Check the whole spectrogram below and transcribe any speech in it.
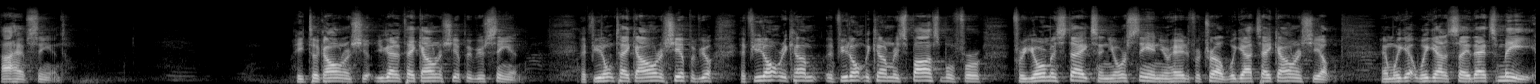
I have sinned. He took ownership. You got to take ownership of your sin. If you don't take ownership of your, if you don't become, if you don't become responsible for, for your mistakes and your sin, you're headed for trouble. We got to take ownership, and we got, we got to say that's me.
